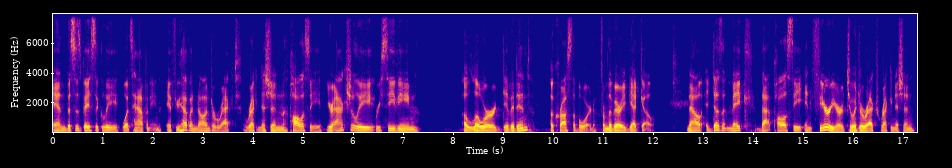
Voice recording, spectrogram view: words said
And this is basically what's happening. If you have a non direct recognition policy, you're actually receiving a lower dividend across the board from the very get go. Now, it doesn't make that policy inferior to a direct recognition,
